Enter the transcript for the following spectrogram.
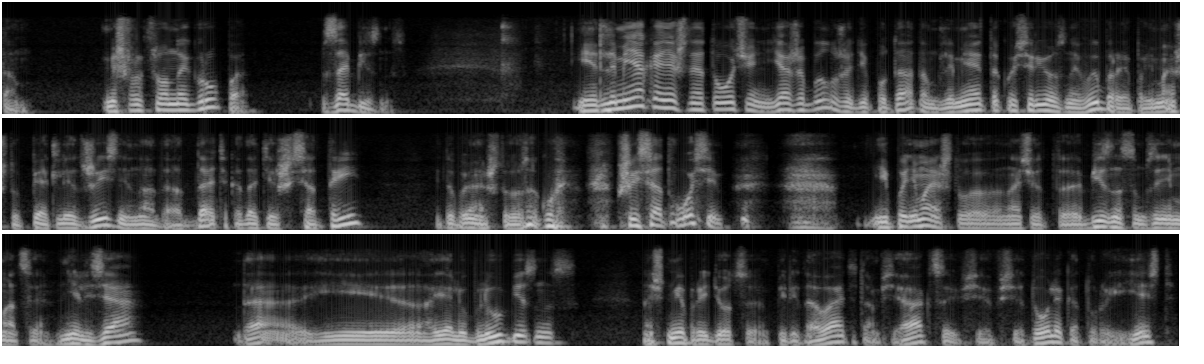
Там межфракционная группа за бизнес. И для меня, конечно, это очень... Я же был уже депутатом. Для меня это такой серьезный выбор. Я понимаю, что 5 лет жизни надо отдать. А когда тебе 63, и ты понимаешь, что закон в 68, и понимаешь, что, значит, бизнесом заниматься нельзя, да, и, а я люблю бизнес, значит, мне придется передавать там все акции, все, все доли, которые есть.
